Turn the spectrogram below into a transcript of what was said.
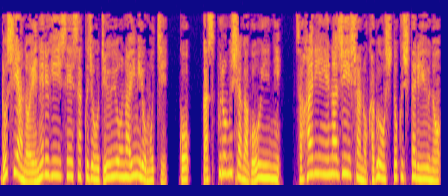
ロシアのエネルギー政策上重要な意味を持ち、5、ガスプロム社が強引にサハリンエナジー社の株を取得した理由の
